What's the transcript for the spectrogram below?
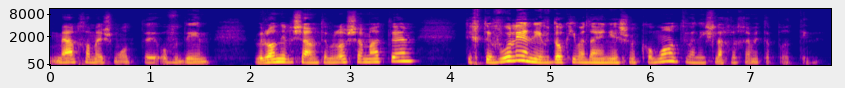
מעל 500 אה, עובדים, ולא נרשמתם, לא שמעתם, תכתבו לי, אני אבדוק אם עדיין יש מקומות ואני אשלח לכם את הפרטים.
